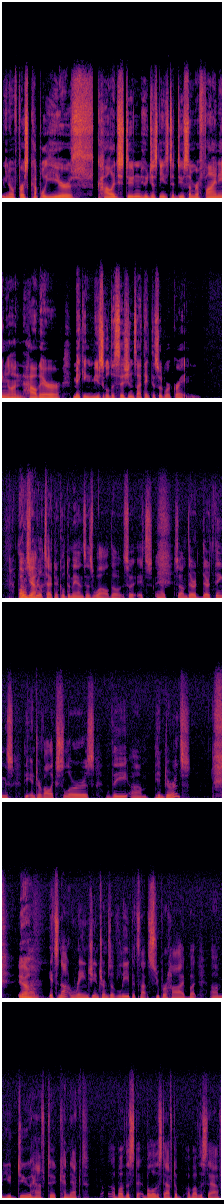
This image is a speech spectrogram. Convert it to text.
you know, first couple years college student who just needs to do some refining on how they're making musical decisions. I think this would work great. There Oh, are some yeah. real technical demands as well, though. So it's, it's um, there. There are things, the intervallic slurs, the um, the endurance. Yeah. Um, it's not rangy in terms of leap. It's not super high, but um, you do have to connect above the sta- below the staff to above the staff.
